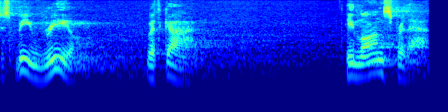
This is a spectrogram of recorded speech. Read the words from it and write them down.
Just be real with God. He longs for that.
